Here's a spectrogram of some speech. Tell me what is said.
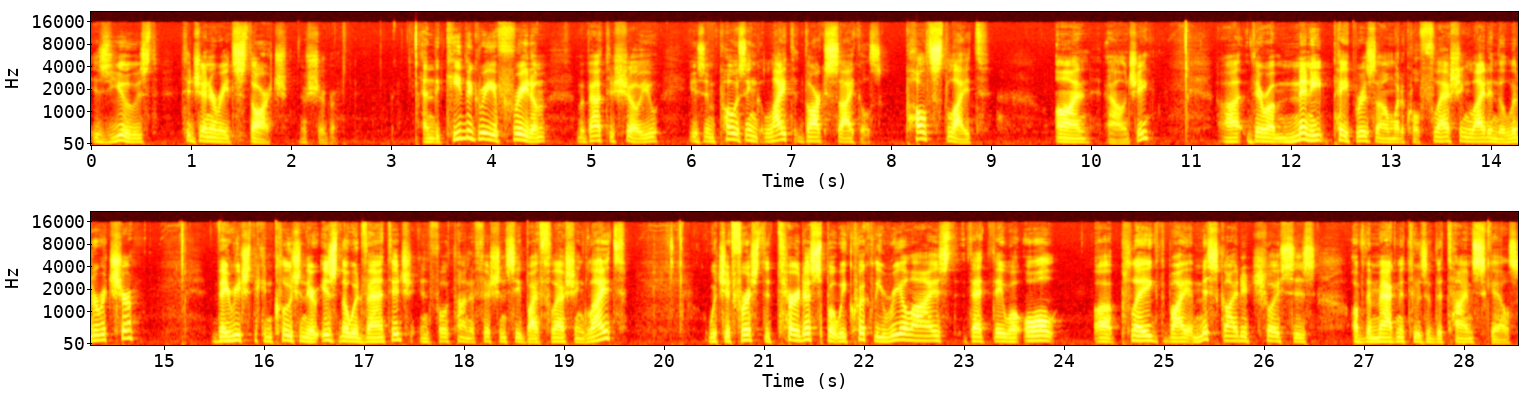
is used to generate starch or sugar? And the key degree of freedom I'm about to show you is imposing light-dark cycles, pulsed light on algae. Uh, there are many papers on what are called flashing light in the literature. they reach the conclusion there is no advantage in photon efficiency by flashing light, which at first deterred us, but we quickly realized that they were all uh, plagued by misguided choices of the magnitudes of the time scales.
